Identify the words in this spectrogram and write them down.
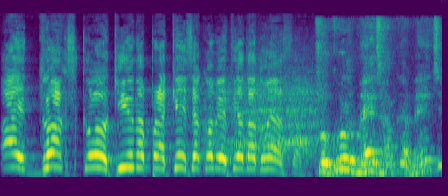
a hidroxicloroquina para quem se acometer da doença. Procura o médico rapidamente,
